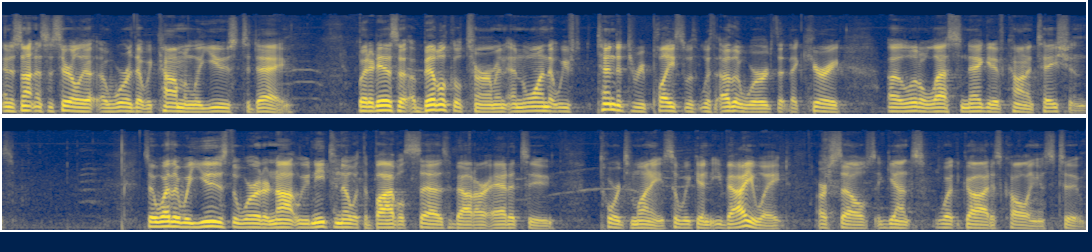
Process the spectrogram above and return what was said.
and it's not necessarily a, word that we commonly use today. But it is a, a biblical term and, and, one that we've tended to replace with, with other words that, that carry a little less negative connotations. So, whether we use the word or not, we need to know what the Bible says about our attitude towards money so we can evaluate ourselves against what God is calling us to.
